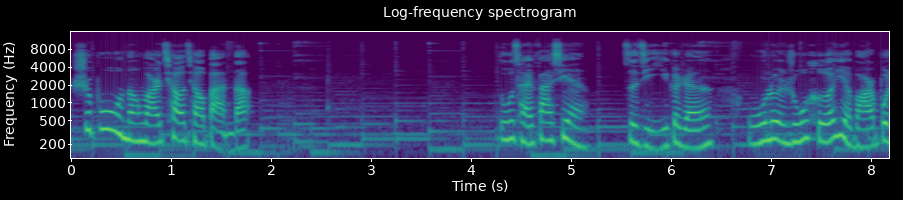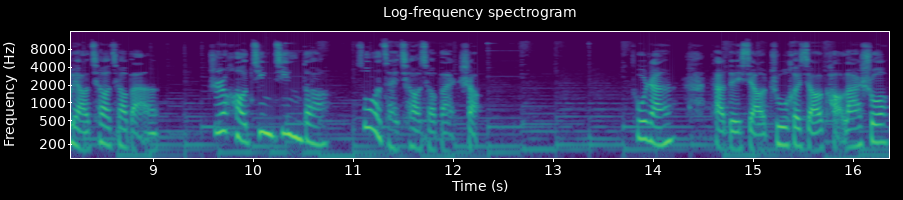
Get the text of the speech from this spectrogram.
是不能玩跷跷板的。独裁发现自己一个人无论如何也玩不了跷跷板，只好静静地坐在跷跷板上。突然，他对小猪和小考拉说：“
